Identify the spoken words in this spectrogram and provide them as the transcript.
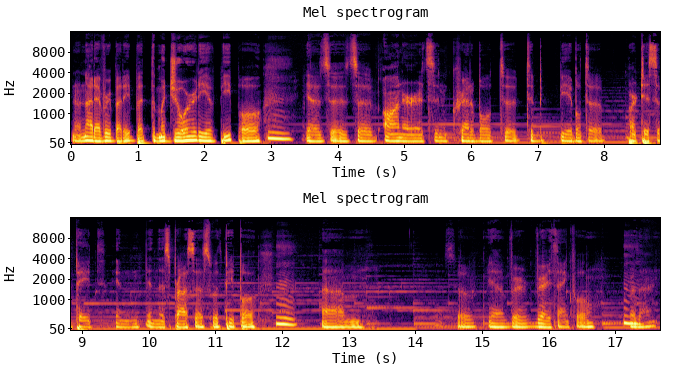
you know, not everybody, but the majority of people, mm. yeah, it's a, it's a honor. It's incredible to to be able to participate in in this process with people. Mm. Um, so yeah, very very thankful mm. for that.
